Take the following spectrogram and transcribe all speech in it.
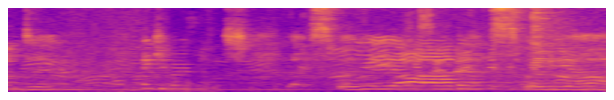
London. Thank you very much. That's where we are, that's where we are.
